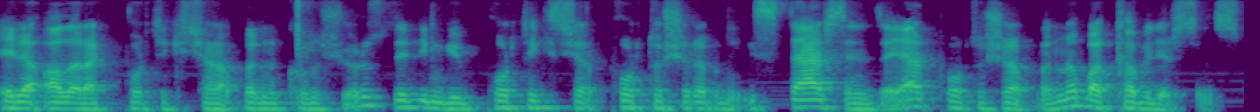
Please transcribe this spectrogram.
ele alarak Portekiz şaraplarını konuşuyoruz. Dediğim gibi Portekiz şarap, Porto şarabını isterseniz eğer Porto şaraplarına bakabilirsiniz.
